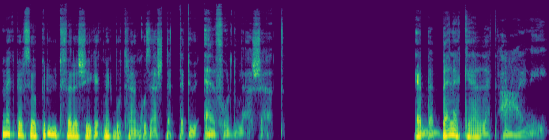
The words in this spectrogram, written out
meg persze a prűd feleségek megbotránkozást tettető elfordulását. Ebbe bele kellett állni,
